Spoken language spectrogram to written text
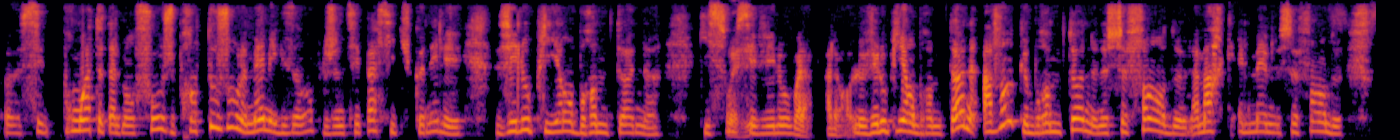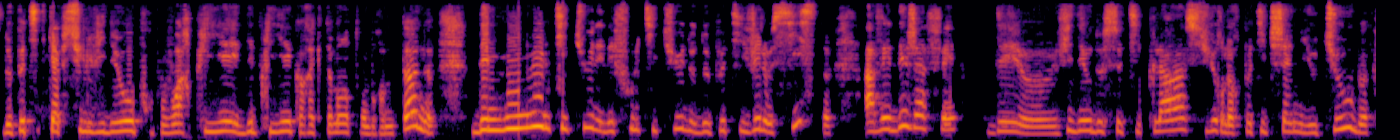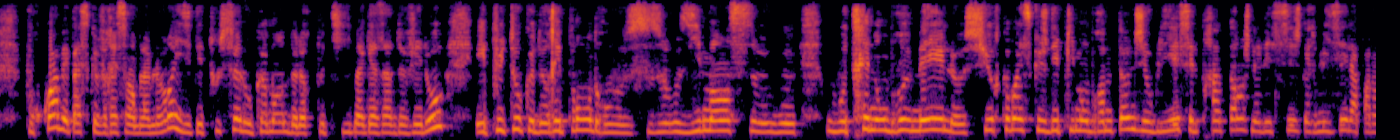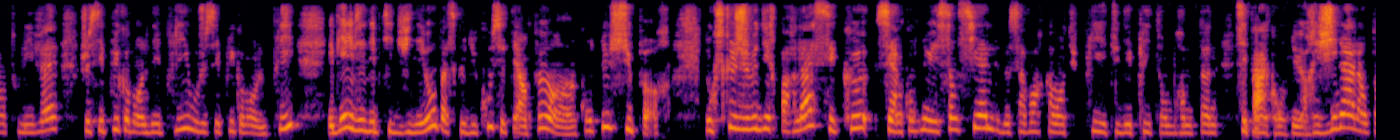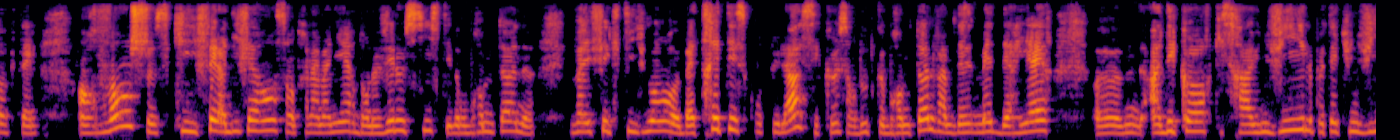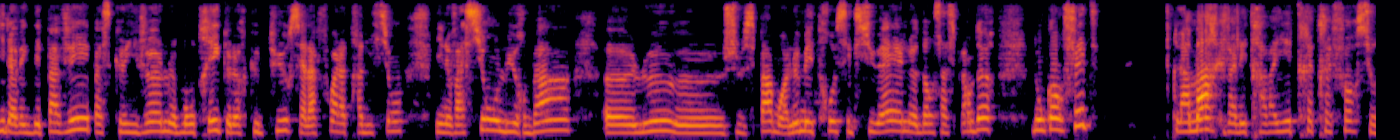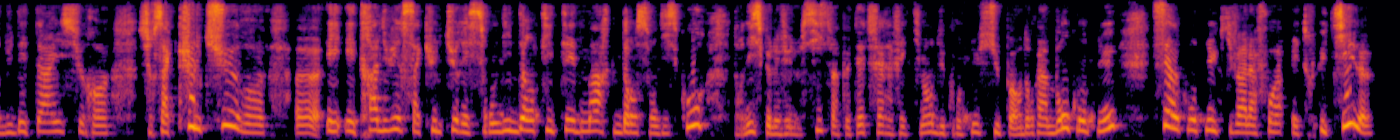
Heu, c'est pour moi totalement faux. Je prends toujours le même exemple. Je ne sais pas si tu connais les vélos pliants Brompton, qui sont ces vélos voilà. Alors le vélo pliant Brompton, avant que Brompton ne se fende, la marque elle-même ne se fende de petites capsules vidéo pour pouvoir plier et déplier correctement ton Brompton, des multitudes et des foultitudes de petits vélocistes avaient déjà fait des, heu, vidéos de ce type-là sur leur petite chaîne YouTube. Pourquoi? Beh, parce que vraisemblablement, ils étaient tout seuls aux commandes de leur petit magasin de vélos et plutôt que de répondre aux immenses, heu, ou aux très nombreux mails, sur: «Comment est-ce que je déplie mon Brompton? J'ai oublié, c'est le printemps, je l'ai laissé, je l'ai remisé là pendant tout l'hiver, je sais plus comment on le déplie ou je sais plus comment on le plie». Eh bien, ils faisaient des petites vidéos parce que du coup, c'était un peu un contenu support. Donc ce que je veux dire par là, c'est que c'est un contenu essentiel de savoir comment tu plies et tu déplies ton Brompton. C'est pas un contenu original en tant que tel. En revanche, ce qui fait la différence entre la manière dont le vélociste et dont Brompton va effectivement, heu, bah, traiter ce contenu-là, c'est que sans doute que Brompton va mettre derrière, hem, un décor qui sera une ville, peut-être une ville avec des pavés parce qu'ils veulent montrer que leur culture, c'est à la fois la tradition, l'innovation, l'urbain, heu, le, je sais pas moi, le métrosexuel dans sa splendeur. Donc en fait, la marque va aller travailler très, très fort sur du détail, sur, heu, sur sa culture, heu heu et et traduire sa culture et son identité de marque dans son discours, tandis que le vélociste va peut-être faire effectivement du contenu support. Donc un bon contenu, c'est un contenu qui va à la fois être utile,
